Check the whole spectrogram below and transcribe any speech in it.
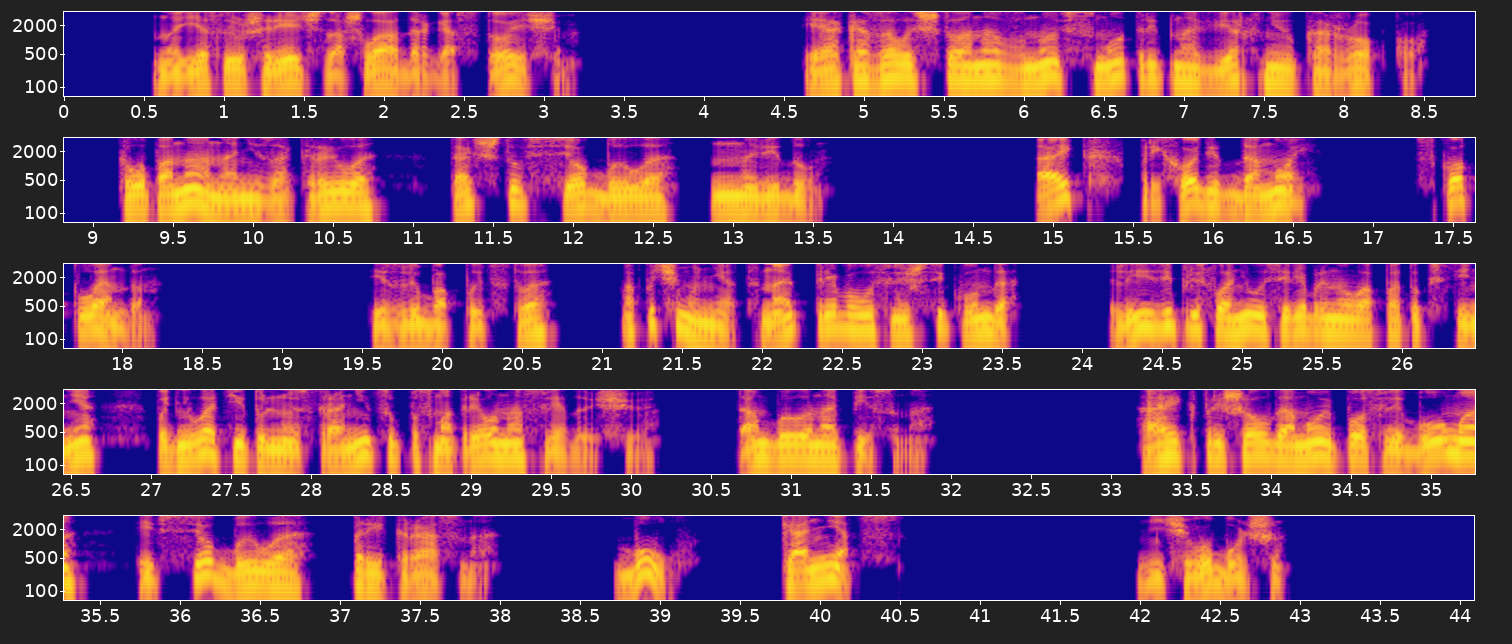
Но если уж речь зашла о дорогостоящем... И оказалось, что она вновь смотрит на верхнюю коробку. Клапана она не закрыла, так что все было на виду. Айк приходит домой. Скотт Лэндон. Из любопытства... А почему нет? На это требовалась лишь секунда. Лизи прислонила серебряную лопату к стене, подняла титульную страницу, посмотрела на следующую. Там было написано. Айк пришел домой после бума, и все было прекрасно. Бул. Конец. Ничего больше.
